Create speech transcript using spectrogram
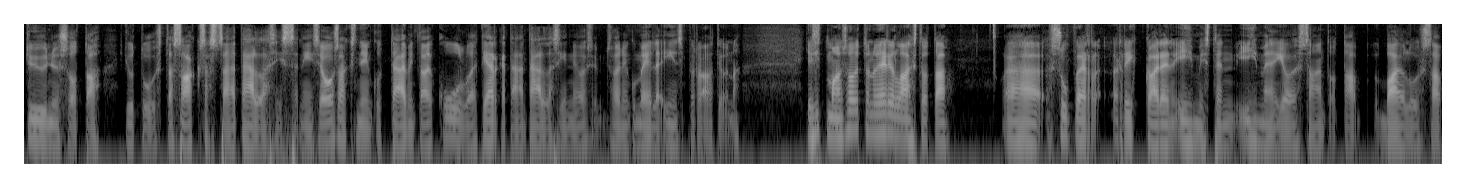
tyynysota-jutuista Saksassa ja tällaisissa, niin se osaksi niin kuin tämä, mitä on kuullut, että järkätään tällaisiin, niin se on niin kuin meille inspiraationa. Ja sitten mä oon soittanut erilaista tota, superrikkaiden ihmisten ihme joissain tota, bailuissa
